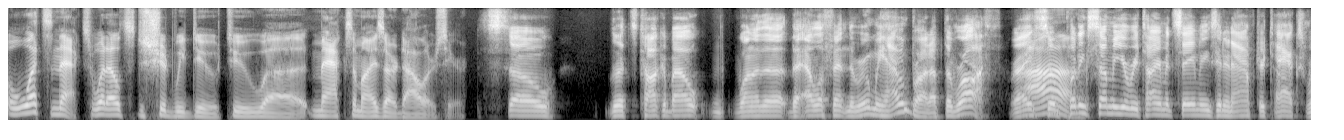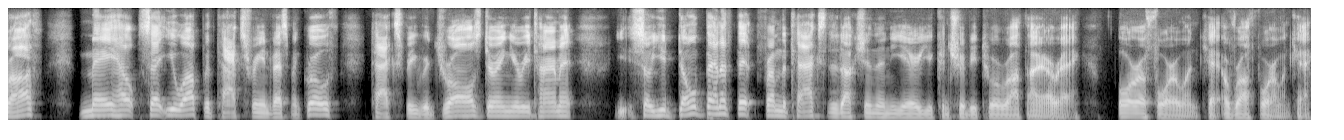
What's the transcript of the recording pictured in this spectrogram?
what's next? What else should we do to uh, maximize our dollars here? So let's talk about one of the the elephant in the room we haven't brought up the Roth, right? Ah. So putting some of your retirement savings in an after-tax Roth may help set you up with tax-free investment growth, tax-free withdrawals during your retirement. So you don't benefit from the tax deduction in the year you contribute to a Roth IRA or a 401k, a Roth 401k.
